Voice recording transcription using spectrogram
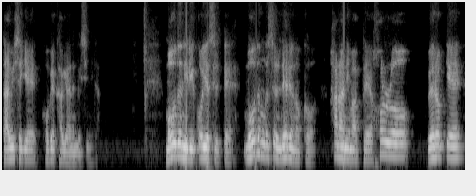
다윗에게 고백하게 하는 것입니다. 모든 일이 꼬였을 때 모든 것을 내려놓고 하나님 앞에 홀로 외롭게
